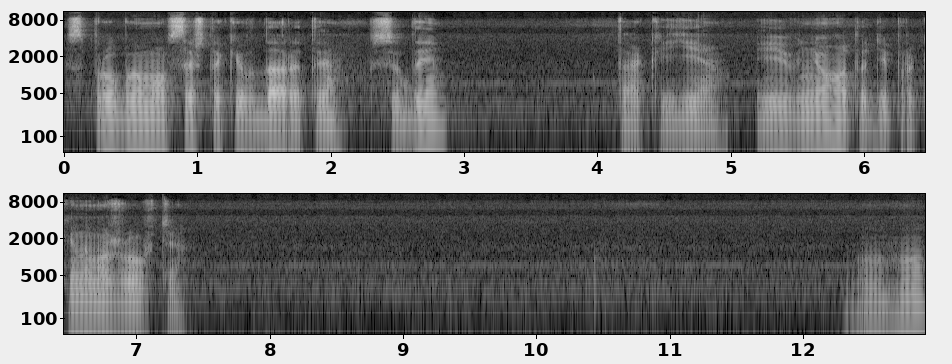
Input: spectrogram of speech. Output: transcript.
Спробуємо все ж таки вдарити сюди. Так, є. І в нього тоді прокинемо жовті. Угу.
